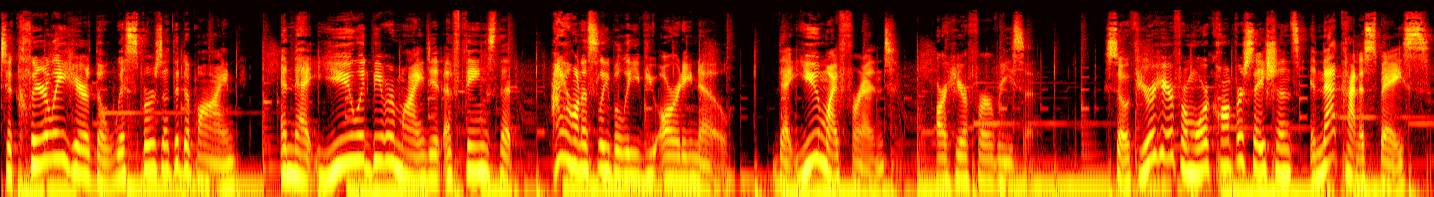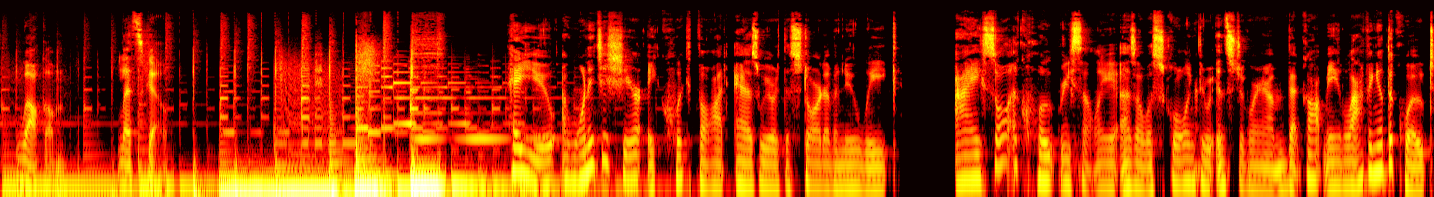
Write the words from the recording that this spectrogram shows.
to clearly hear the whispers of the divine and that you would be reminded of things that I honestly believe you already know. That you, my friend, are here for a reason. So if you're here for more conversations in that kind of space, welcome. Let's go. Hey, you, I wanted to share a quick thought as we are at the start of a new week. I saw a quote recently as I was scrolling through Instagram that got me laughing at the quote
